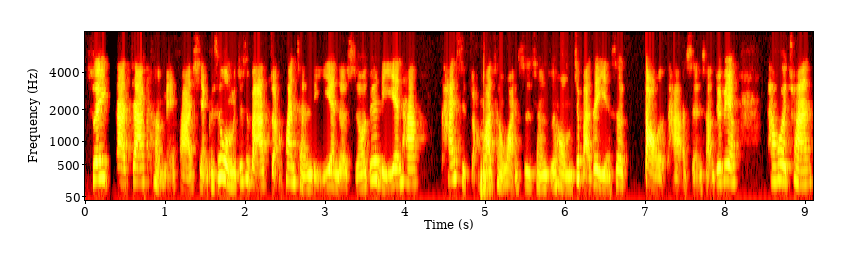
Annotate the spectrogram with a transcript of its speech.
所以大家可能没发现。可是我们就是把它转换成李艳的时候，就是李艳她开始转化成王世聪之后，我们就把这颜色到了她的身上，就变她会穿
